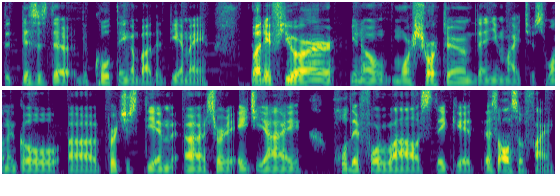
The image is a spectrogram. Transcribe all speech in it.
the, this is the the cool thing about the DMA. But if you are you know more short term, then you might just want to go uh, purchase DM uh, of AGI, hold it for a while, stake it. That's also fine.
